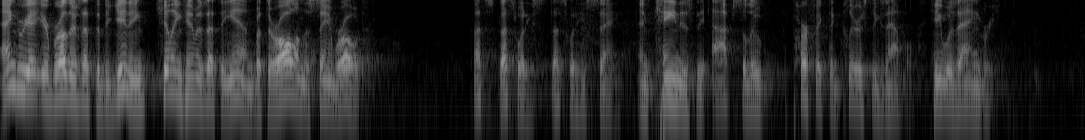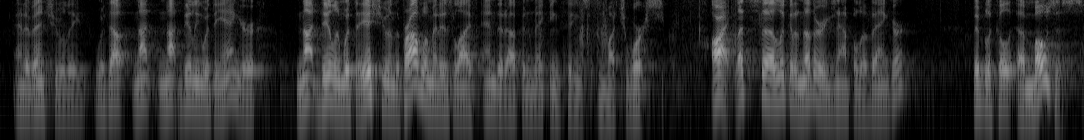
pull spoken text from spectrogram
Angry at your brother is at the beginning, killing him is at the end, but they're all on the same road. That's, that's, what, he's, that's what he's saying. And Cain is the absolute perfect and clearest example. He was angry. And eventually, without not, not dealing with the anger, not dealing with the issue and the problem in his life ended up in making things much worse. All right, let's uh, look at another example of anger, biblical, uh, Moses.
